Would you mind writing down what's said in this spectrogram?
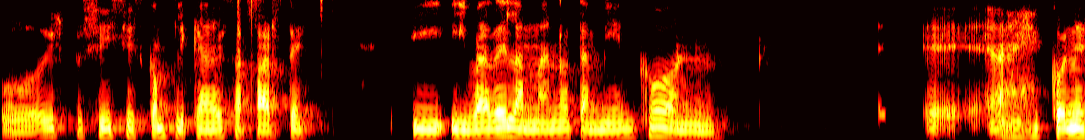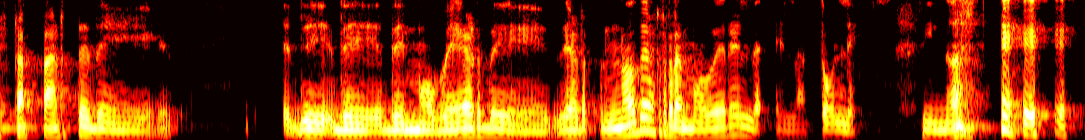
Uy, pues sí, sí es complicada esa parte. Y, va de la mano también con, eh, con esta parte de, de, mover, de, no de remover el, atole, sino de...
